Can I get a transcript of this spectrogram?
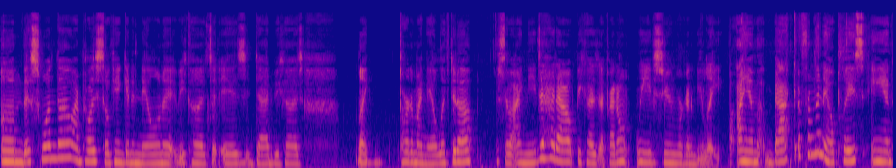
Um, this one though, I probably still can't get a nail on it because it is dead because like part of my nail lifted up. So I need to head out because if I don't leave soon, we're gonna be late. I am back from the nail place and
